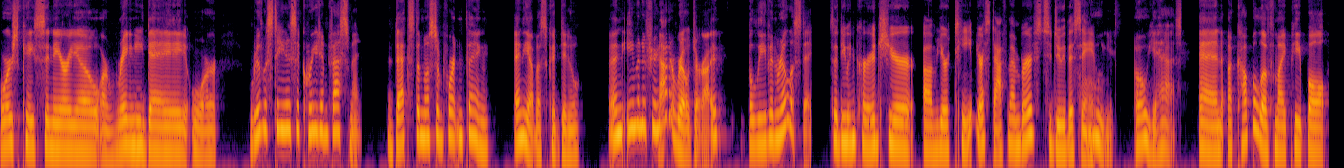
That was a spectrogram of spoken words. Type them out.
worst case scenario or rainy day or real estate is a great investment. That's the most important thing any of us could do. And even if you're not a realtor, I believe in real estate. So do you encourage your um your team, your staff members to do the same? Oh, yes. Oh, yes. And a couple of my people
